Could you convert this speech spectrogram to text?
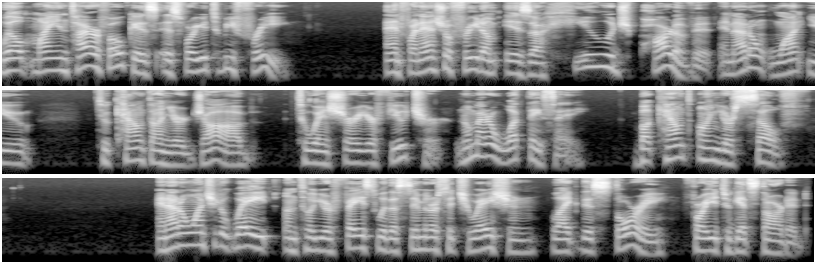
Well, my entire focus is for you to be free. And financial freedom is a huge part of it. And I don't want you to count on your job to ensure your future, no matter what they say, but count on yourself and I don't want you to wait until you're faced with a similar situation like this story for you to get started.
